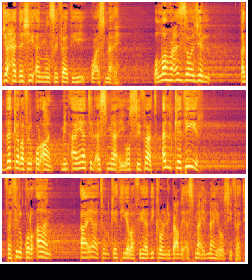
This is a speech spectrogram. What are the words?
جحد شيئا من صفاته وأسمائه. والله عز وجل قد ذكر في القرآن من آيات الأسماء والصفات الكثير ففي القرآن آيات كثيرة فيها ذكر لبعض أسماء الله وصفاته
